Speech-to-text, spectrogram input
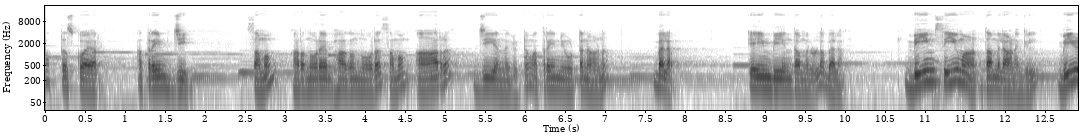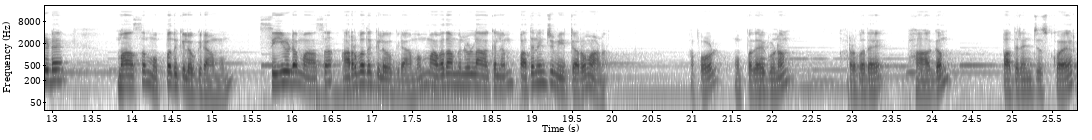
പത്ത് സ്ക്വയർ. അത്രയും ജി സമം അറുന്നൂറ് ഭാഗം നൂറ് സമം ആറ് ജി എന്ന് കിട്ടും. അത്രയും ന്യൂട്ടനാണ് ബലം. എയും ബിയും തമ്മിലുള്ള ബലം. ബിയും സിയും തമ്മിലാണെങ്കിൽ ബിയുടെ മാസം മുപ്പത് കിലോഗ്രാമും സിയുടെ മാസം അറുപത് കിലോഗ്രാമും അവ തമ്മിലുള്ള അകലം പതിനഞ്ച് മീറ്ററുമാണ് അപ്പോൾ മുപ്പത് ഗുണം അറുപത് ഭാഗം പതിനഞ്ച് സ്ക്വയർ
